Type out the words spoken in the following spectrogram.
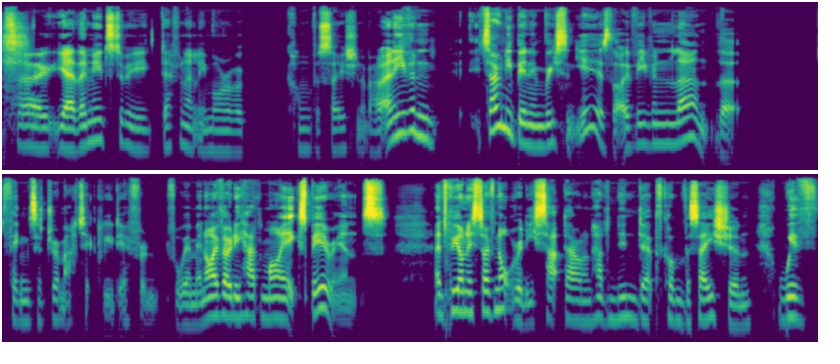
So yeah, there needs to be definitely more of a conversation about it. And even it's only been in recent years that I've even learned that things are dramatically different for women. I've only had my experience. And to be honest, I've not really sat down and had an in depth conversation with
